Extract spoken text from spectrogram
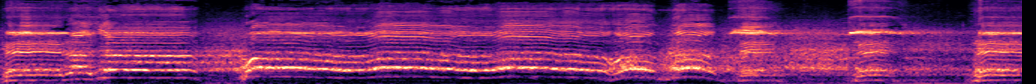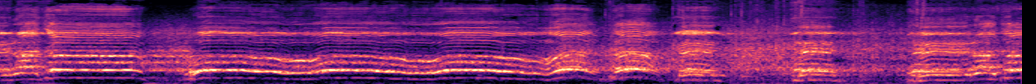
배, 배라자. 와 홈런 배, 배, 배라자. 와 안타 배, 배, 배라자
